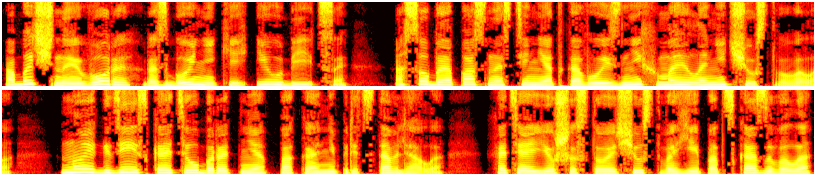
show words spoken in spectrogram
Обычные воры, разбойники и убийцы. Особой опасности ни от кого из них Мейла не чувствовала. Но и где искать оборотня, пока не представляла. Хотя ее шестое чувство ей подсказывало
